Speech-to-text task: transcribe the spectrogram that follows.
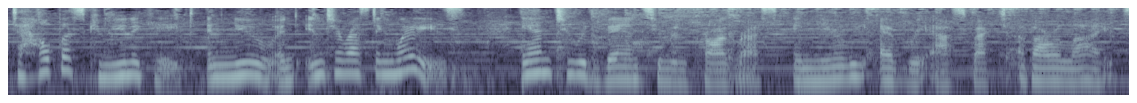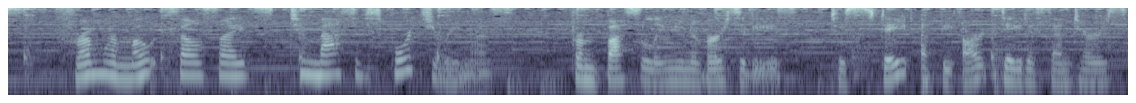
to help us communicate in new and interesting ways, and to advance human progress in nearly every aspect of our lives. From remote cell sites to massive sports arenas, from bustling universities to state of the art data centers,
